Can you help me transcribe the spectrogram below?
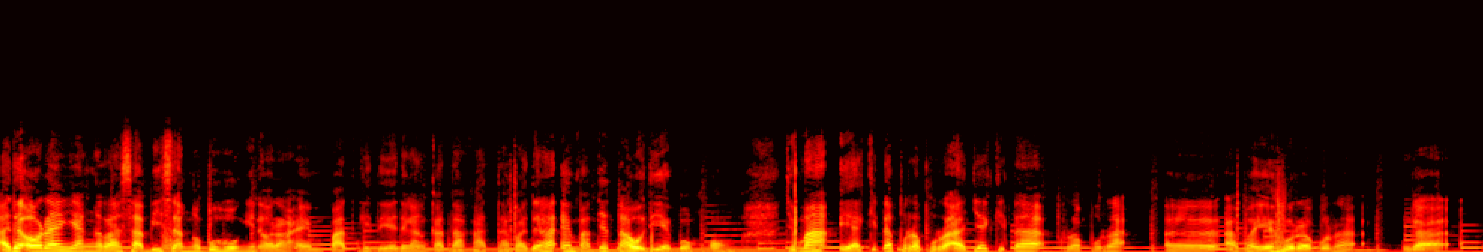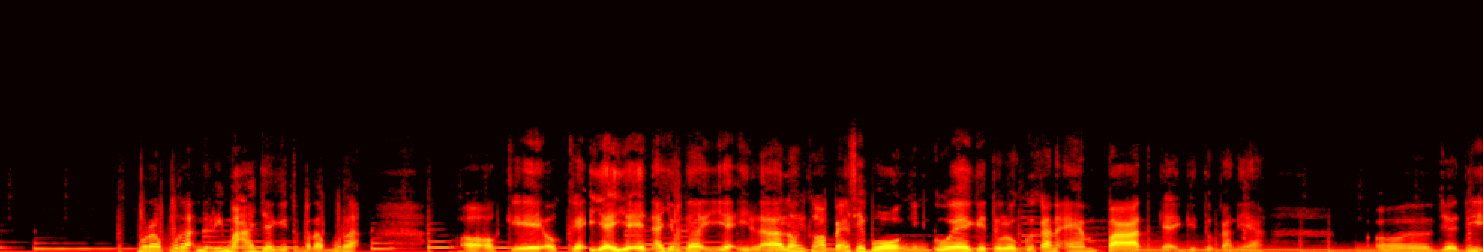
Ada orang yang ngerasa bisa ngebohongin orang empat gitu ya dengan kata-kata. Padahal empatnya tahu dia bohong. Cuma ya kita pura-pura aja kita pura-pura uh, apa ya pura-pura nggak pura-pura nerima aja gitu pura-pura Oh oke okay, oke okay. iya iyain aja. Udah ya ilah lo ngapain sih bohongin gue? Gitu loh. Gue kan empat kayak gitu kan ya. Uh, jadi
